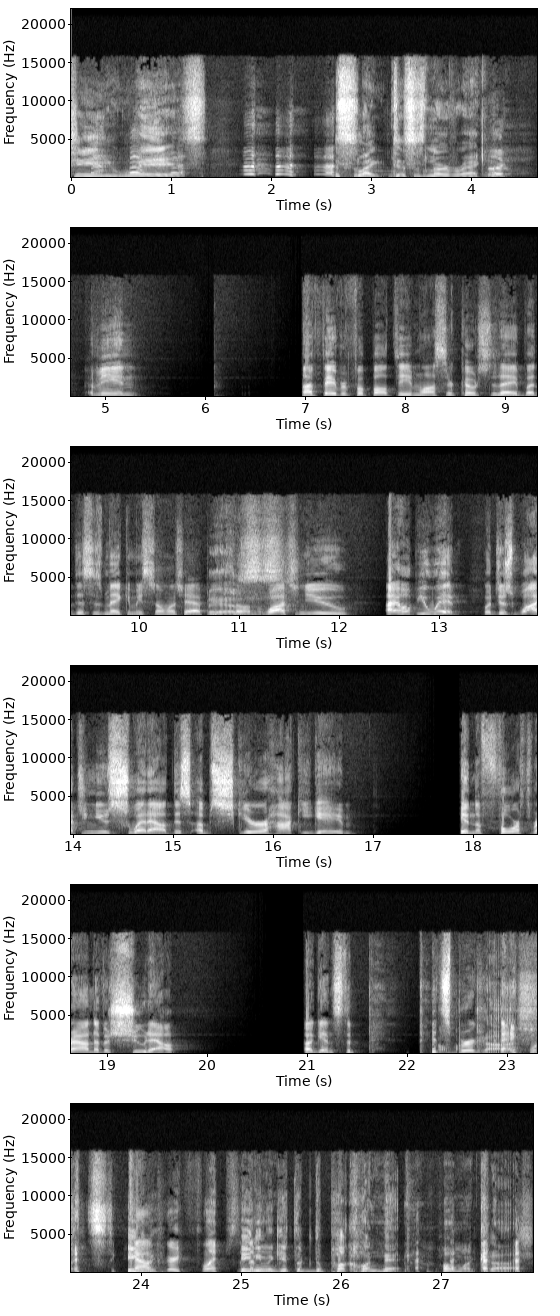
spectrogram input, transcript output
Gee whiz. This is like, this is nerve wracking. Look, I mean, my favorite football team lost their coach today, but this is making me so much happier. Yeah, so is- watching you. I hope you win, but just watching you sweat out this obscure hockey game in the fourth round of a shootout against the Pittsburgh oh, gosh. Penguins, the He Calgary Flames. He didn't even get the, the puck on net. Oh my gosh.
